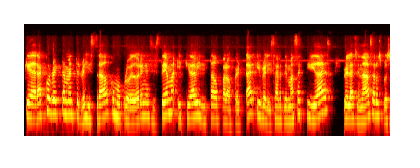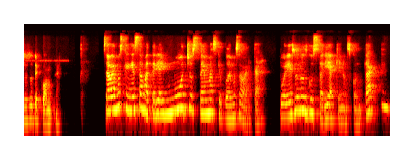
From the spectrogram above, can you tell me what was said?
quedará correctamente registrado como proveedor en el sistema y queda habilitado para ofertar y realizar demás actividades relacionadas a los procesos de compra. Sabemos que en esta materia hay muchos temas que podemos abarcar. Por eso nos gustaría que nos contacten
